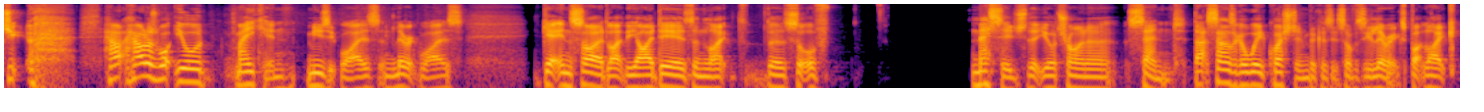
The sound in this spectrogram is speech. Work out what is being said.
you, how how does what you're making, music wise and lyric wise, get inside like the ideas and like the sort of message that you're trying to send? That sounds like a weird question because it's obviously lyrics, but like,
